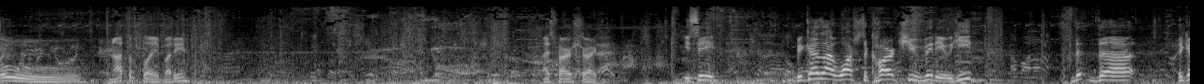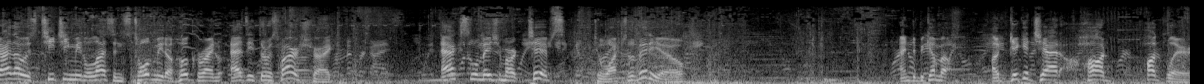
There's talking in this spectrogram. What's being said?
Oh. Ooh, not the play, buddy. Nice fire strike. You see, because I watched the KarQ video, he, the, the, the guy that was teaching me the lessons told me to hook Rein as he throws fire strike. Exclamation mark tips to watch the video and to become a, a Giga Chat hog hog player.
